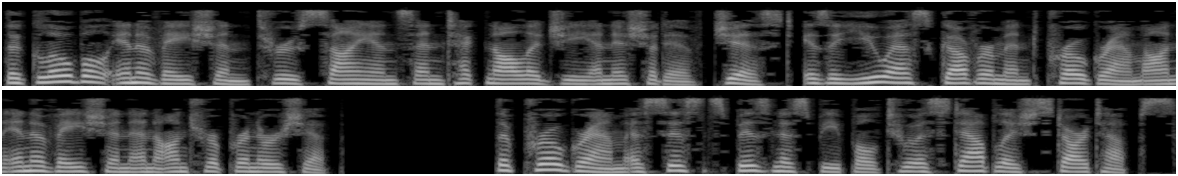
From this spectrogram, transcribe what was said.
The Global Innovation Through Science and Technology Initiative is a U.S. government program on innovation and entrepreneurship. The program assists businesspeople to establish startups.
